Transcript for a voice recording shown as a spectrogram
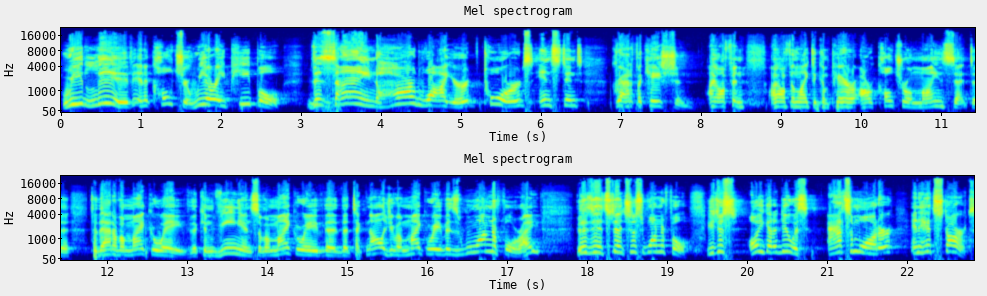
we live in a culture, we are a people designed, hardwired towards instant gratification. I often, I often like to compare our cultural mindset to, to that of a microwave. The convenience of a microwave, the, the technology of a microwave is wonderful, right? It's, it's, it's just wonderful. You just, all you got to do is add some water and hit start.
